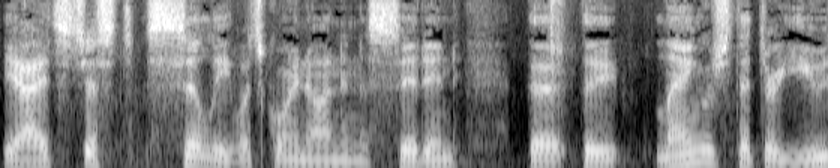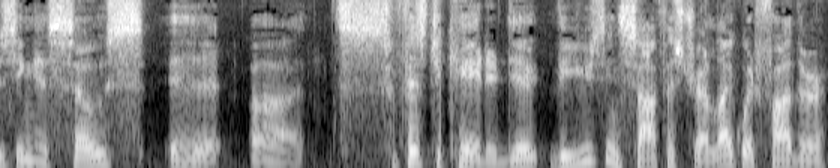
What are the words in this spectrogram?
Yeah, it's just silly what's going on in the sit-in. The the language that they're using is so uh, uh, sophisticated. They're, they're, using sophistry. I like what Father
